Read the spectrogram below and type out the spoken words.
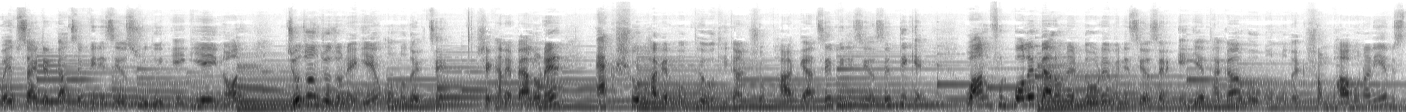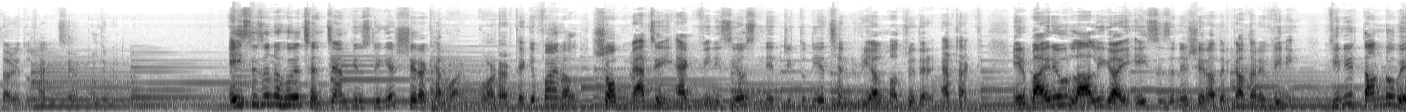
ওয়েবসাইটের কাছে ভিনিসিয়াস শুধু এগিয়েই নন, যোজন যোজন এগিয়ে অন্যদের চেয়ে। সেখানে ব্যালনের একশো ভাগের মধ্যে অধিকাংশ ভাগ গেছে ভিনিসিয়াসের দিকে। ওয়ান ফুটবলে ব্যালনের দৌড়ে ভিনিসিয়াসের এগিয়ে থাকা ও অন্যদের সম্ভাবনা নিয়ে বিস্তারিত থাকছে প্রতিবেদনে। এই সিজনে হয়েছেন চ্যাম্পিয়ন্স লিগের সেরা খেলোয়াড়। কোয়ার্টার থেকে ফাইনাল। সব ম্যাচেই এক ভিনিসিয়াস নেতৃত্ব দিয়েছেন রিয়াল মাদ্রিদের অ্যাটাক। এর বাইরেও লা লিগায় এই সিজনে সেরাদের কাতারে ভিনি। ভিনির তাণ্ডবে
